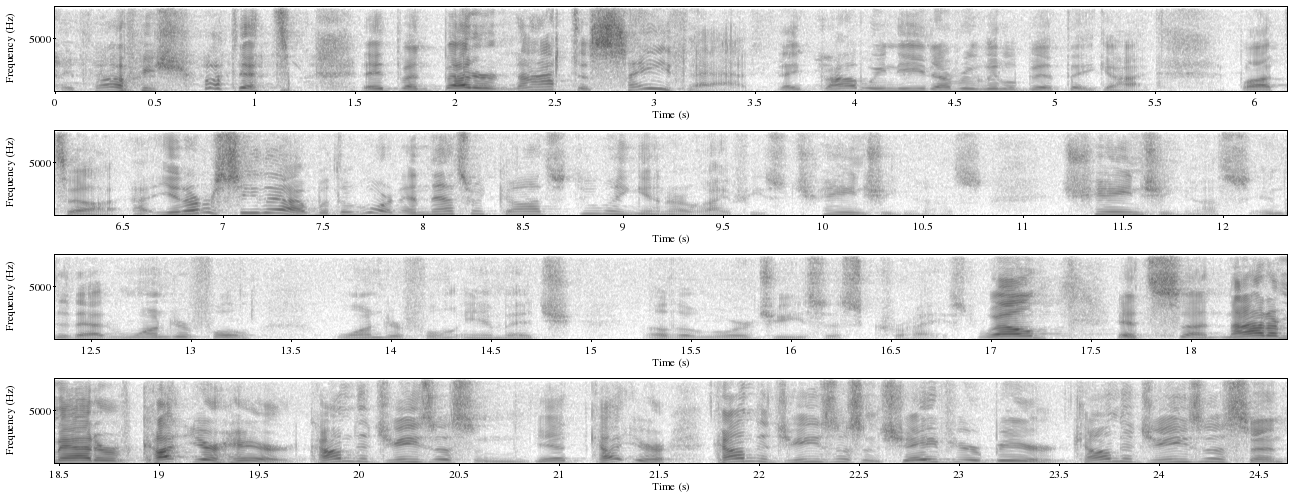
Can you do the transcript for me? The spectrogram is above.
They probably should. It'd been better not to say that. They probably need every little bit they got. But uh, you never see that with the Lord. And that's what God's doing in our life. He's changing us, changing us into that wonderful, wonderful image of the Lord Jesus Christ. Well, it's uh, not a matter of cut your hair. Come to Jesus and get cut your. Come to Jesus and shave your beard. Come to Jesus and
